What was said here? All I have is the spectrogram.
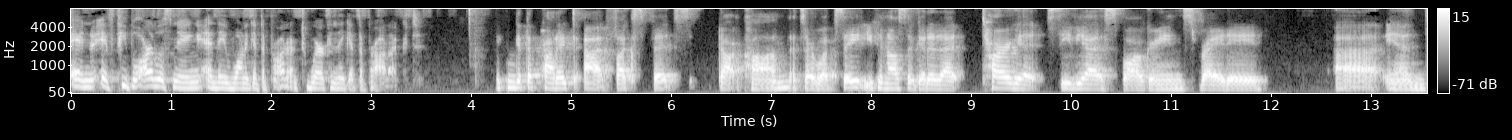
And if people are listening and they want to get the product, where can they get the product? They can get the product at flexfits.com. That's our website. You can also get it at Target, CVS, Walgreens, Rite Aid, uh, and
